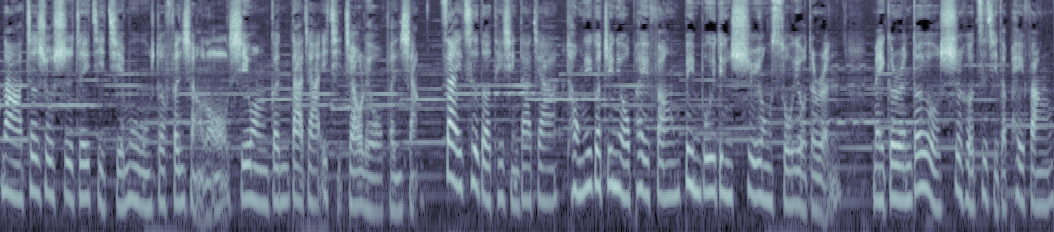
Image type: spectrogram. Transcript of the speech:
那这就是这一集节目的分享喽，希望跟大家一起交流分享。再一次的提醒大家，同一个精油配方并不一定适用所有的人，每个人都有适合自己的配方。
